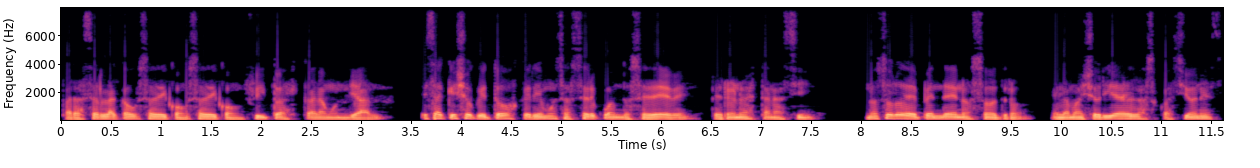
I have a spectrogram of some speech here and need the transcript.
para ser la causa de, causa de conflicto a escala mundial. Es aquello que todos queremos hacer cuando se debe, pero no es tan así. No solo depende de nosotros, en la mayoría de las ocasiones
